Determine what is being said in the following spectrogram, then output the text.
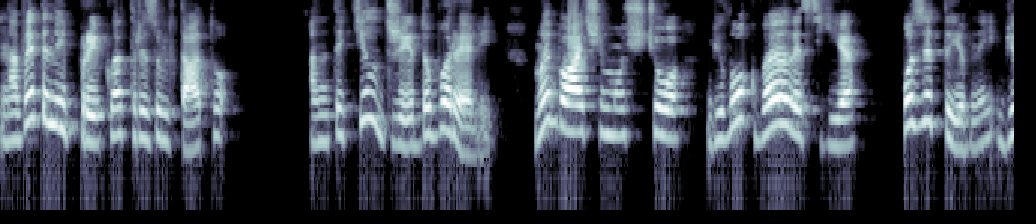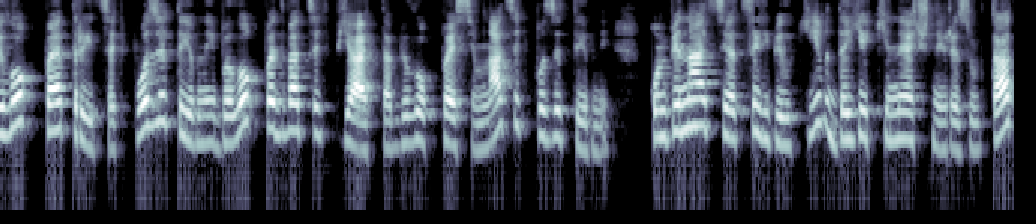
Наведений приклад результату антитіл G до борелій. Ми бачимо, що білок ВЛСЄ позитивний, білок П30 позитивний, білок П25 та білок П17 позитивний. Комбінація цих білків дає кінечний результат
